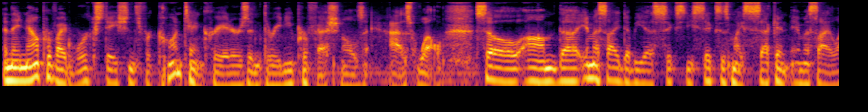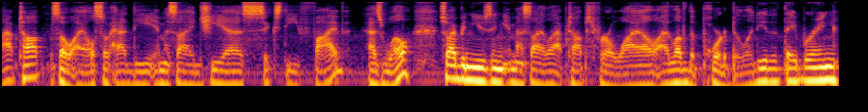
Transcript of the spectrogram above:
and they now provide workstations for content creators and 3D professionals as well. So um, the MSI WS66 is my second MSI laptop, so I also had the MSI GS65 as well. So I've been using MSI laptops for a while. I love the portability that they bring,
